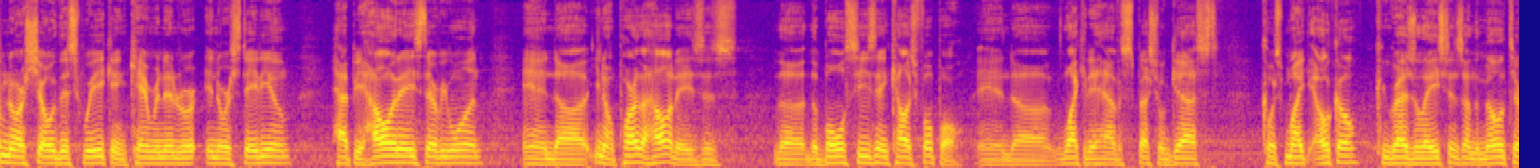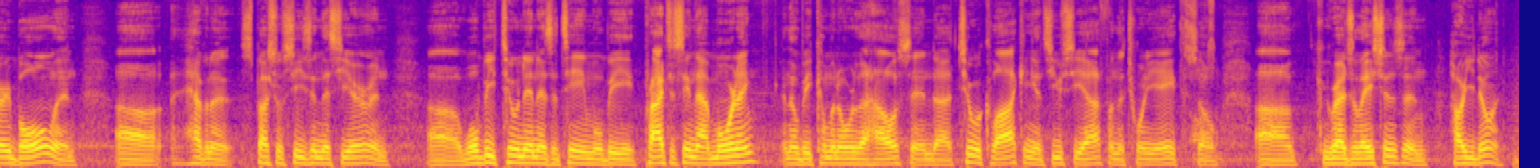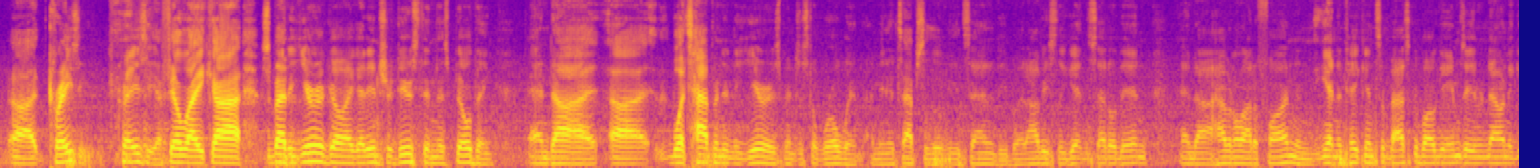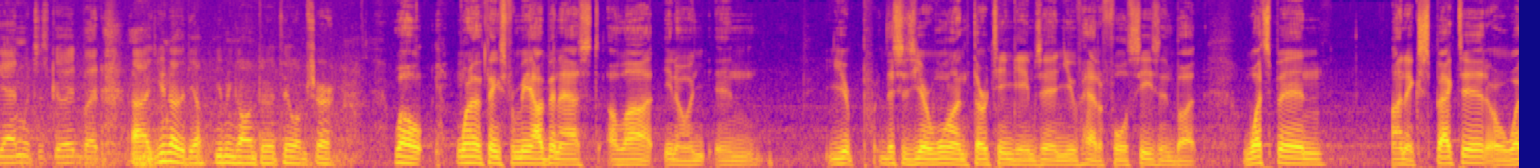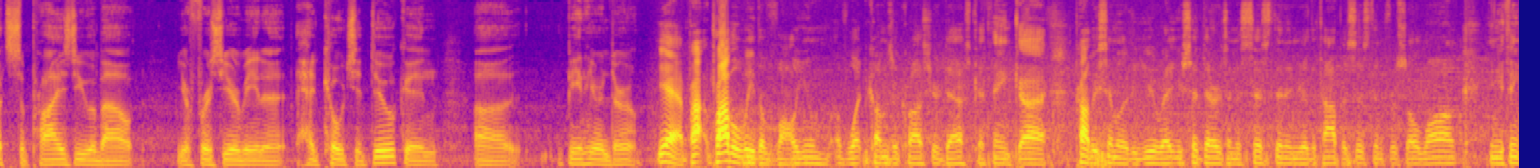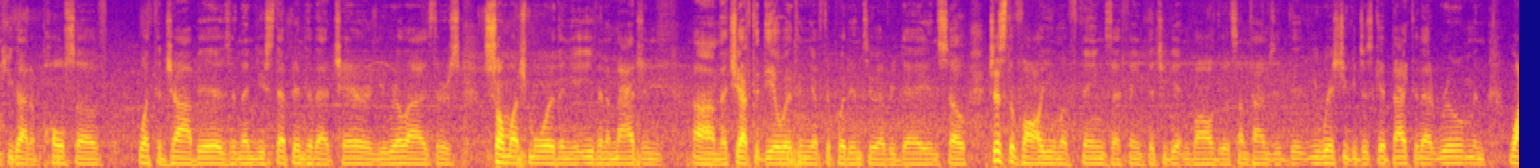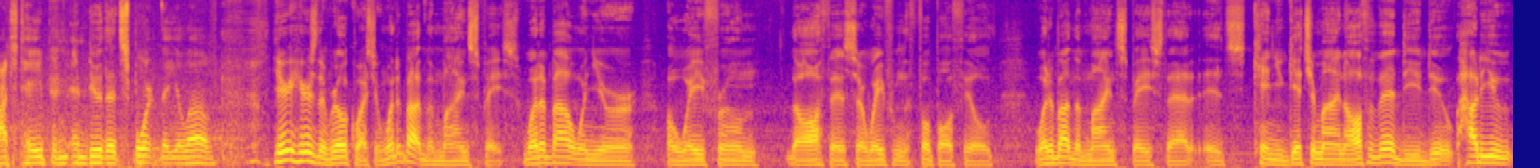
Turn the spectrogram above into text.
welcome to our show this week in Cameron Indoor, Indoor Stadium. Happy holidays to everyone. And, uh, you know, part of the holidays is the, the bowl season in college football. And uh, lucky to have a special guest, Coach Mike Elko. Congratulations on the Military Bowl and uh, having a special season this year. And uh, we'll be tuned in as a team. We'll be practicing that morning, and they'll be coming over to the house and uh, 2 o'clock against UCF on the 28th. So, uh, congratulations, and how are you doing? Uh, crazy, crazy. I feel like uh, it was about a year ago I got introduced in this building, and uh, uh, what's happened in a year has been just a whirlwind. I mean, it's absolutely insanity, but obviously getting settled in and uh, having a lot of fun and getting to take in some basketball games every now and again, which is good. But uh, you know the deal. You've been going through it too, I'm sure. Well, one of the things for me, I've been asked a lot, you know, in, in year, this is year one, 13 games in, you've had a full season, but what's been unexpected or what surprised you about your first year being a head coach at Duke and uh, being here in Durham? Yeah, pro- probably the volume of what comes across your desk. I think uh, probably similar to you, right? You sit there as an assistant and you're the top assistant for so long, and you think you got a pulse of what the job is, and then you step into that chair and you realize there's so much more than you even imagined um, that you have to deal with and you have to put into every day. And so, just the volume of things I think that you get involved with. Sometimes it, you wish you could just get back to that room and watch tape and, and do the sport that you love. Here, here's the real question. What about the mind space? What about when you're away from the office or away from the football field? What about the mind space that it's, can you get your mind off of it? Do you do, how do you,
